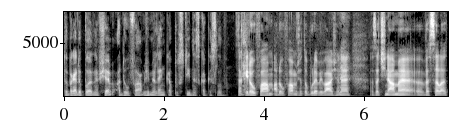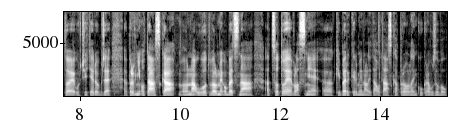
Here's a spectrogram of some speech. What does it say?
Dobré dopoledne všem a doufám, že mi Lenka pustí dneska ke slovu. Taky doufám a doufám, že to bude vyvážené. Začínáme vesele, to je určitě dobře. První otázka na úvod velmi obecná. Co to je vlastně eh, kyberkriminalita? Otázka pro Lenku Krauzovou.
